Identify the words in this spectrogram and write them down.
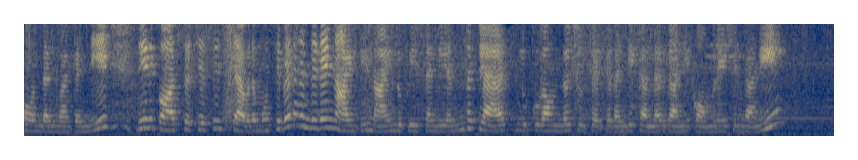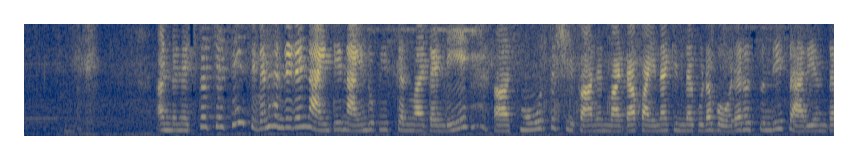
బాగుందనమాట అండి. దీని కాస్ట్ వచ్చేసి కేవలము seven hundred and ninety nine rupees అండి. ఎంత క్లాస్ లుక్గా ఉందో చూసారు కదండి. కలర్ కానీ కాంబినేషన్ కానీ అండ్ నెక్స్ట్ వచ్చేసి seven hundred and ninety nine రూపీస్కి అనమాట అండి. స్మూత్ షిఫాన్ అనమాట పైన కింద కూడా బోర్డర్ వస్తుంది శారీ అంతా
